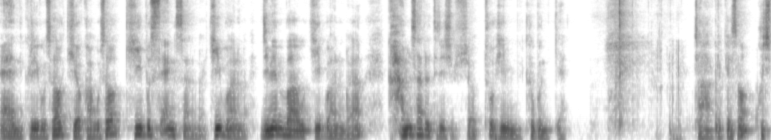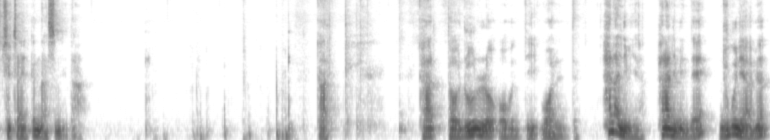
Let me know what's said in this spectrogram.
And 그리고서 기억하고서 give thanks 하는 거야. give 하는 거야. remember하고 give 하는 거야. 감사를 드리십시오. to him 그분께. 자, 그렇게 해서 97장이 끝났습니다. God, God the ruler of the world. 하나님이야. 하나님인데 누구냐 하면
